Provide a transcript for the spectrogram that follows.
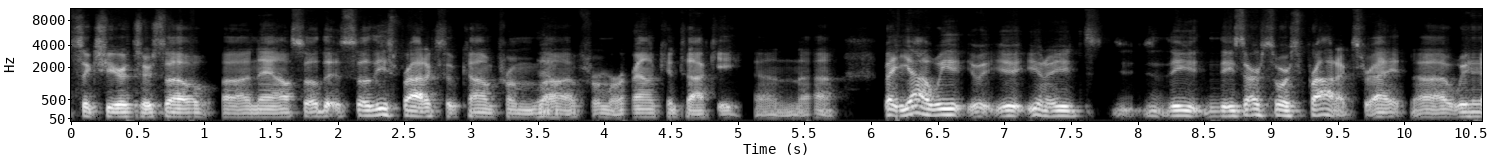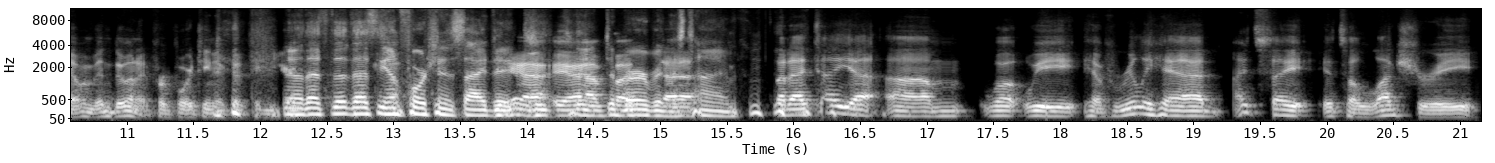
six years or so uh, now so th- so these products have come from yeah. Uh, from around kentucky and uh, but yeah, we you, you know the, these are source products, right? Uh, we haven't been doing it for 14 or 15 years. no, that's the that's the unfortunate side to, yeah, to, yeah, to, but, bourbon uh, this time. but I tell you, um, what we have really had, I'd say it's a luxury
